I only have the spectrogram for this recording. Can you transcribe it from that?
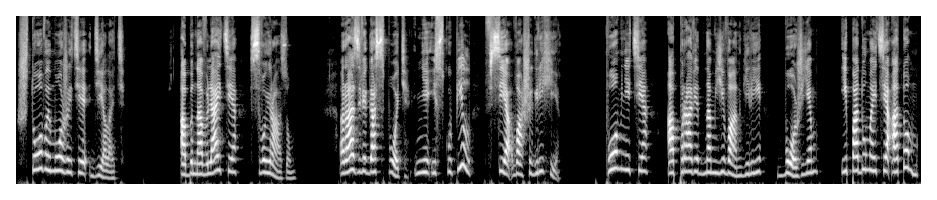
что вы можете делать. Обновляйте свой разум. Разве Господь не искупил все ваши грехи? Помните о праведном Евангелии Божьем и подумайте о том,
